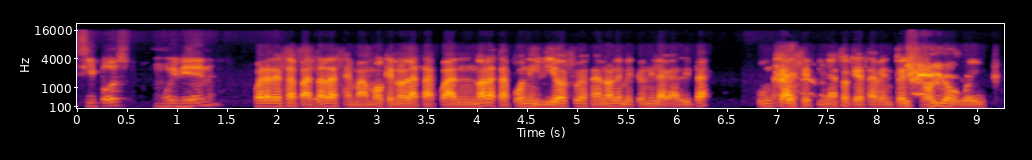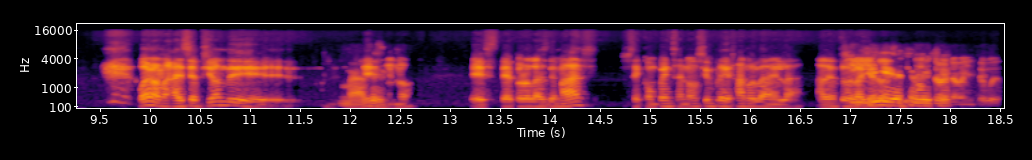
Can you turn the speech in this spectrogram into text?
Sipos, muy bien. Fuera de esa patada se mamó que no la tapó, no la tapó ni Dios, o sea, no le metió ni la garrita. Un calcetinazo que se aventó él solo, güey. Bueno, a excepción de Madre. eso, ¿no? Este, pero las demás se compensan, ¿no? Siempre dejándola en la, adentro de la yarda. sí, ese güey dentro sí. de la 20, güey.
